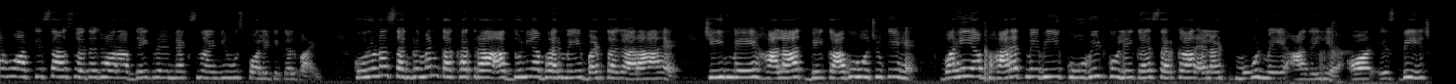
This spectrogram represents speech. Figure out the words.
आपके साथ श्वेता झा और आप देख रहे हैं next nine news political bite corona संक्रमण का खतरा अब दुनिया भर में बढ़ता जा रहा है। चीन में हालात बेकाबू हो चुके हैं। वहीं अब भारत में भी कोविड को लेकर सरकार अलर्ट मोड में आ गई है और इस बीच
